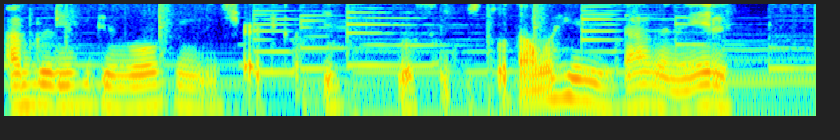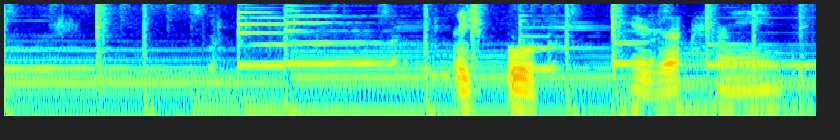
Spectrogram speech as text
abre o livro de novo em um certo capítulo que você gostou, dá uma revisada nele. Então, tipo, Exatamente.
